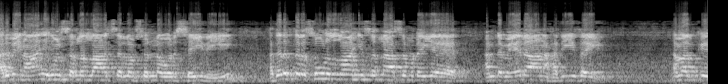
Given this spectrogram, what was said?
அருமை நாயகம் ஸல்லல்லாஹு செல்லம் சொன்ன ஒரு செய்தி அதற்கு ரசூலுல்லாஹி சல்லாசனுடைய அந்த மேலான ஹதீஸை நமக்கு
